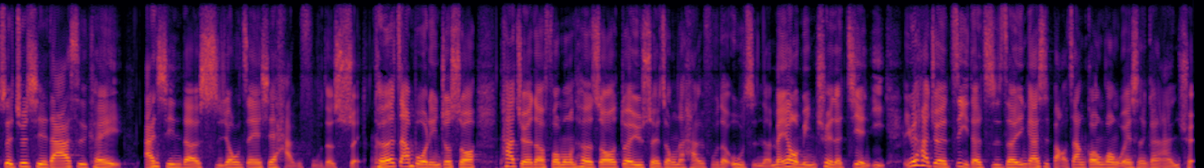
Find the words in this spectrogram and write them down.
所以就其实大家是可以。安心的使用这一些含氟的水，可是张柏林就说，他觉得佛蒙特州对于水中的含氟的物质呢，没有明确的建议，因为他觉得自己的职责应该是保障公共卫生跟安全，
